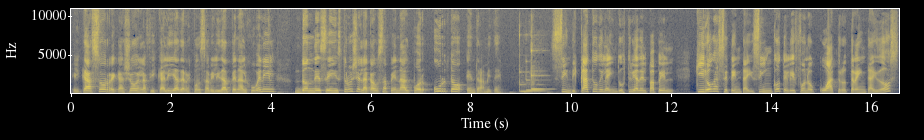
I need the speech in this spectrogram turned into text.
El caso recayó en la Fiscalía de Responsabilidad Penal Juvenil, donde se instruye la causa penal por hurto en trámite. Sindicato de la Industria del Papel. Quiroga 75, teléfono 432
